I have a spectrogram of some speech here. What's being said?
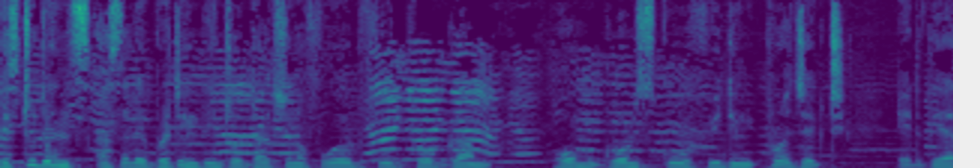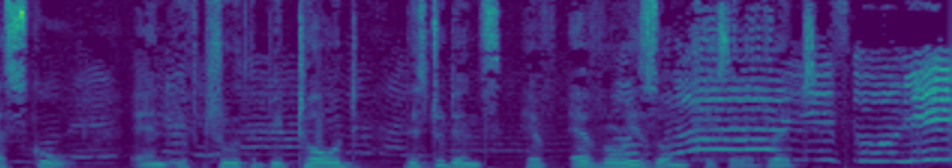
The students are celebrating the introduction of World Food Program Homegrown School Feeding Project at their school. And if truth be told, the students have every reason to celebrate. School music.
